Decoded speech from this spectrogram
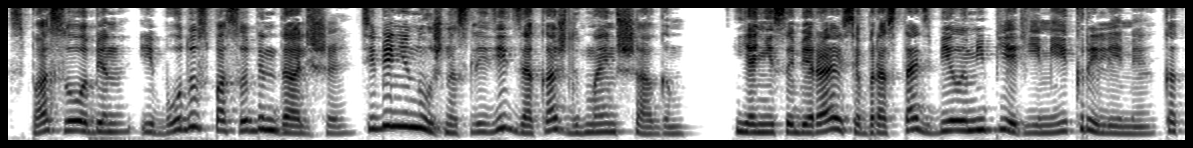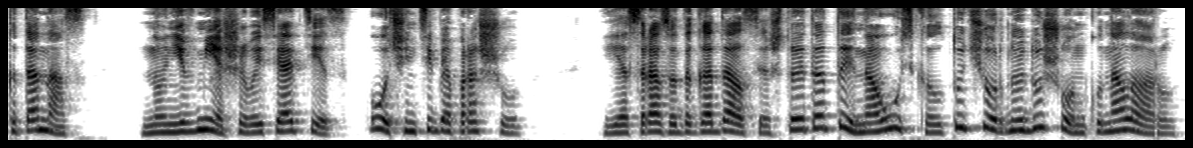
«Способен и буду способен дальше. Тебе не нужно следить за каждым моим шагом. Я не собираюсь обрастать белыми перьями и крыльями, как Атанас. Но не вмешивайся, отец, очень тебя прошу. Я сразу догадался, что это ты науськал ту черную душонку на Лару.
